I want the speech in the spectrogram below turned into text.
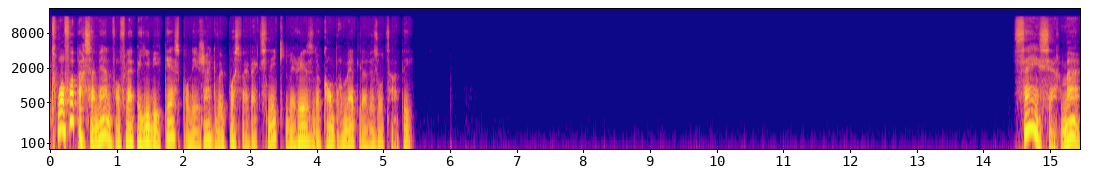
trois fois par semaine, il va falloir payer des tests pour des gens qui ne veulent pas se faire vacciner, qui risquent de compromettre le réseau de santé. Sincèrement.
